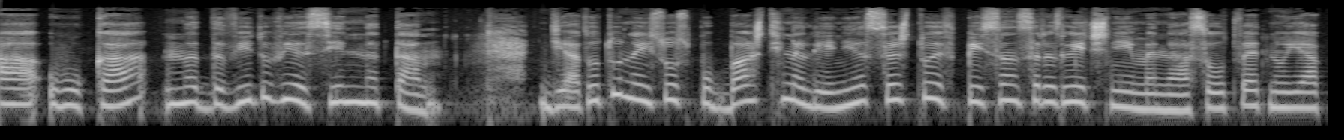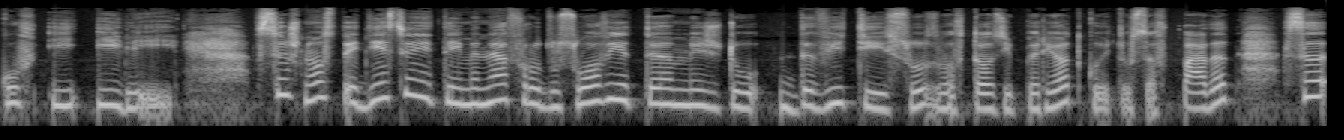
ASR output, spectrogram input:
а Лука на Давидовия син Натан – Дядото на Исус по бащина линия също е вписан с различни имена, съответно Яков и Илии. Всъщност, единствените имена в родословията между Давид и Исус в този период, които съвпадат, са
